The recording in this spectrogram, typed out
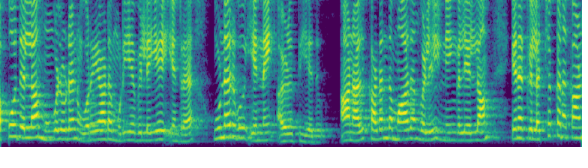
அப்போதெல்லாம் உங்களுடன் உரையாட முடியவில்லையே என்ற உணர்வு என்னை அழுத்தியது. ஆனால் கடந்த மாதங்களில் நீங்கள் எல்லாம் எனக்கு லட்சக்கணக்கான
